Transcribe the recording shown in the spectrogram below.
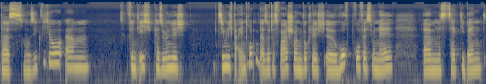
Das Musikvideo ähm, finde ich persönlich ziemlich beeindruckend. Also das war schon wirklich äh, hochprofessionell. Ähm, das zeigt die Band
